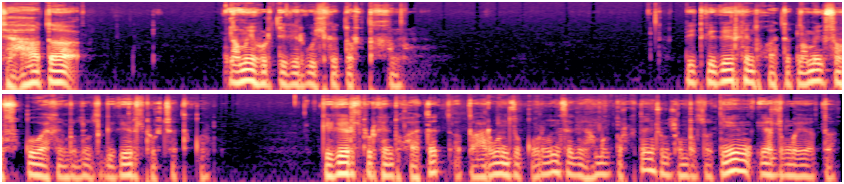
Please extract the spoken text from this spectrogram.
За одоо номын хүрдийг эргүүлэхэд дуртах нь. Бид гэгэрхийн тухайтад номыг сонсохгүй байх юм бол гэгэрэл төрч чадахгүй. Гэгэрэл төрхийн тухайтад одоо 13 цагийн хамаг бүрхтэн чуулган болоод нэг ялангуяа одоо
